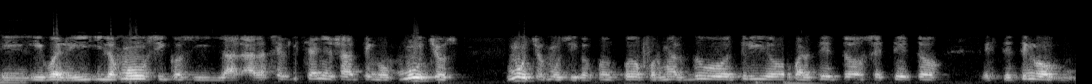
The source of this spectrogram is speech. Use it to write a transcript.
Y, bueno, y, los músicos, y al hacer 15 años ya tengo muchos, muchos músicos. Puedo, formar dúo, trío, cuarteto, sexteto. Este, tengo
